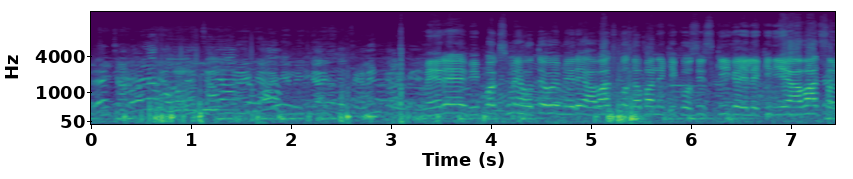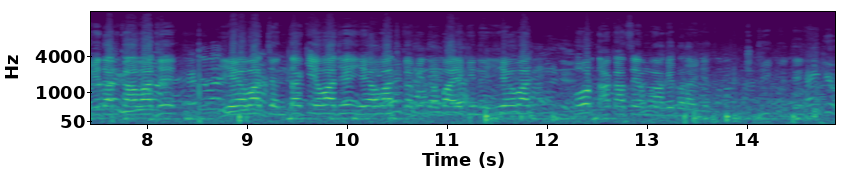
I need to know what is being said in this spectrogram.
ये सड़क सामने है कि आगे भी क्या इसको चैलेंज करेंगे मेरे विपक्ष में होते हुए मेरे आवाज को दबाने की कोशिश की गई लेकिन ये आवाज संविधान का आवाज है ये आवाज जनता की आवाज है ये आवाज कभी दबाएगी नहीं ये आवाज और ताकत से हम आगे बढ़ाएंगे थैंक यू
